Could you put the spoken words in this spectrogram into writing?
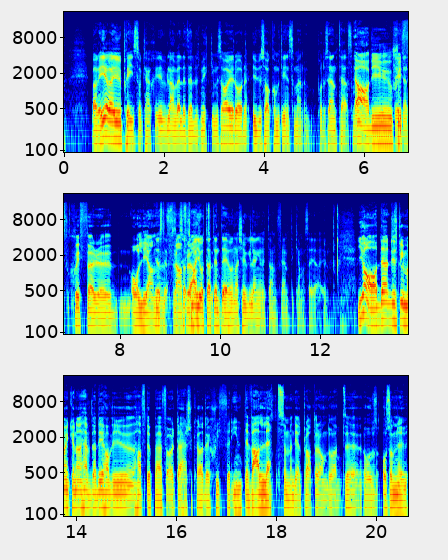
varierar ju pris och kanske ibland väldigt, väldigt mycket. Men så har ju då USA kommit in som en producent här. Ja, det är ju skiff, skifferoljan just det, framför som, har gjort att det inte är 120 längre utan 50 kan man säga. Ja, det, det skulle man kunna hävda. Det har vi ju haft uppe här förut, det här så kallade skifferintervallet som en del pratar om då. Att, eh, och, och som nu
